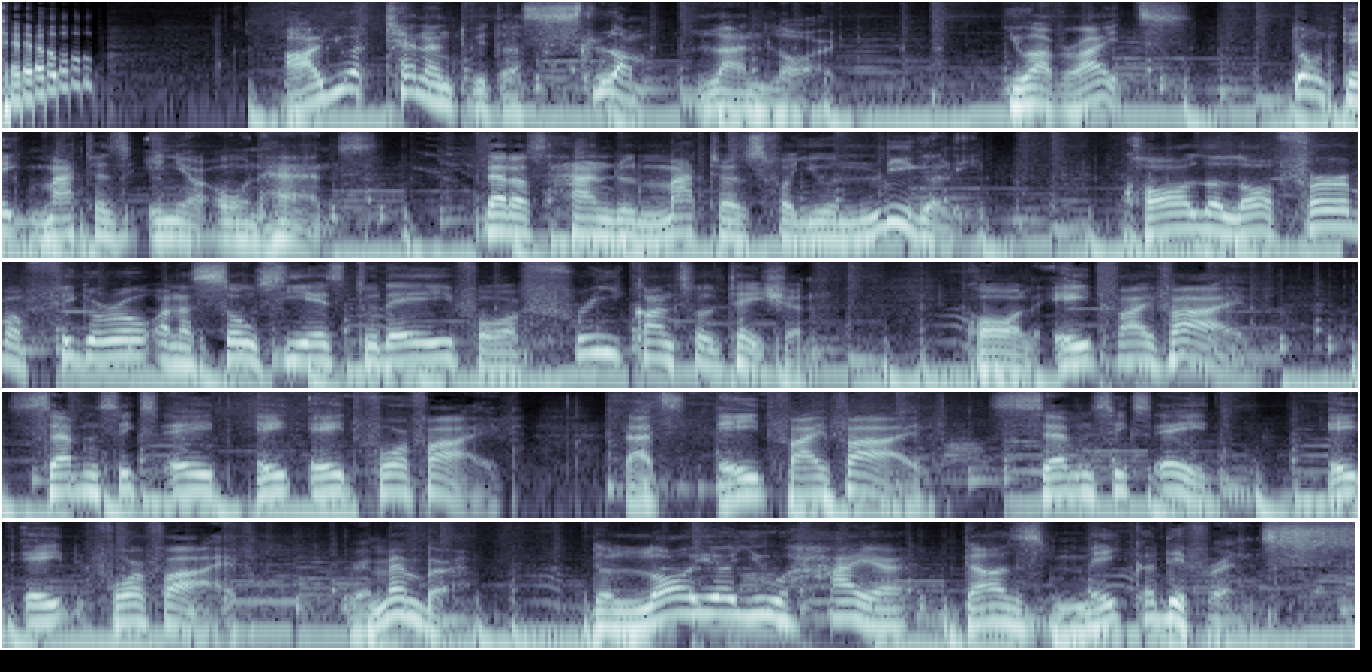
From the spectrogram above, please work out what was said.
hell? Are you a tenant with a slump landlord? You have rights. Don't take matters in your own hands. Let us handle matters for you legally. Call the law firm of Figueroa and Associates today for a free consultation. Call 855 768 8845. That's 855 768 8845. Remember, the lawyer you hire does make a difference.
